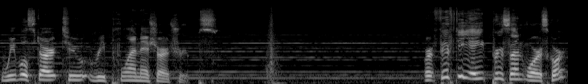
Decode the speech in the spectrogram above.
we will start to replenish our troops. We're at 58% war score.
